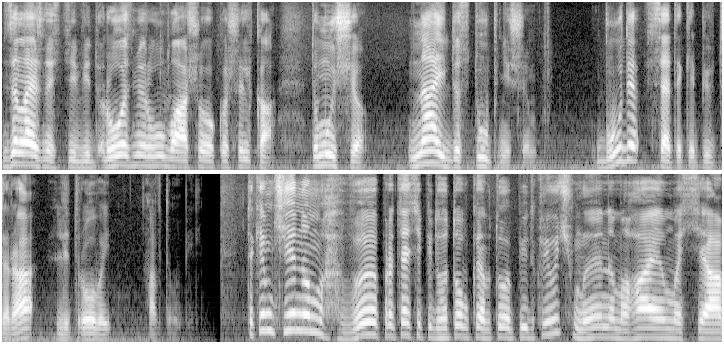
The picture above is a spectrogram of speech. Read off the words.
в залежності від розміру вашого кошелька. Тому що найдоступнішим буде все-таки 1,5 літровий автомобіль. Таким чином, в процесі підготовки авто під ключ ми намагаємося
